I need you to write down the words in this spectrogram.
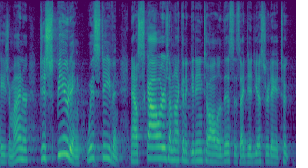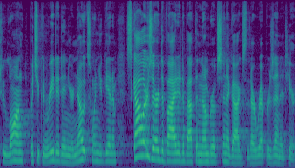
Asia Minor, disputing with Stephen. Now, scholars, I'm not going to get into all of this as I did yesterday. It took too long, but you can read it in your notes when you get them. Scholars are divided about the number of synagogues that are represented here.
